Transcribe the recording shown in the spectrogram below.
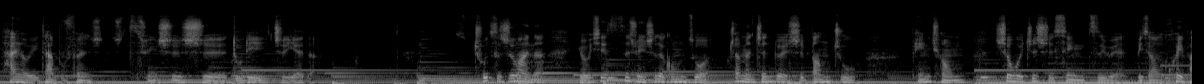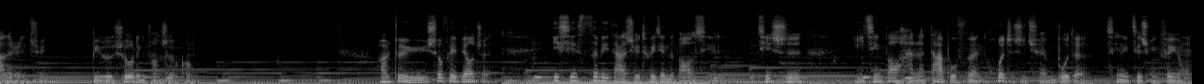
还有一大部分咨询师是独立职业的。除此之外呢，有一些咨询师的工作专门针对是帮助贫穷、社会支持性资源比较匮乏的人群，比如说临床社工。而对于收费标准，一些私立大学推荐的保险，其实已经包含了大部分或者是全部的心理咨询费用了。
